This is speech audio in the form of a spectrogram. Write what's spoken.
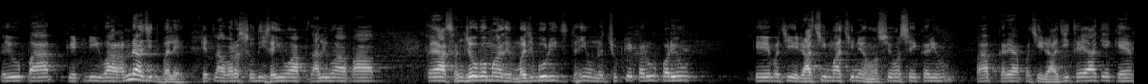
કયું પાપ કેટલી વાર અંદાજિત ભલે, કેટલા વર્ષ સુધી થયું આ તાલીમ આ પાપ, કયા સંજોગોમાંથી મજબૂરી થયું, ને છૂટકે કરવું પડ્યું, કે પછી રાચી માચીને હોંશે હોંશે કર્યું, પાપ કર્યા પછી રાજી થયા કે કેમ,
